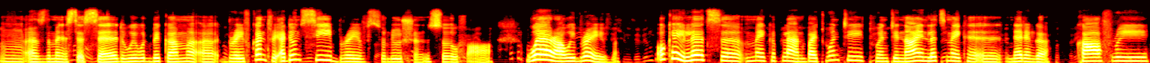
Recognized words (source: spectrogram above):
mm, as the minister said, we would become a brave country. I don't see brave solutions so far. Where are we brave? Okay, let's uh, make a plan by 2029. Let's make uh, Neringa car free.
